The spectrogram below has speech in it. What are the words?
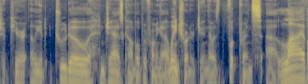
Collège Pierre Elliott Trudeau jazz combo performing a Wayne Shorter tune. That was Footprints uh, live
